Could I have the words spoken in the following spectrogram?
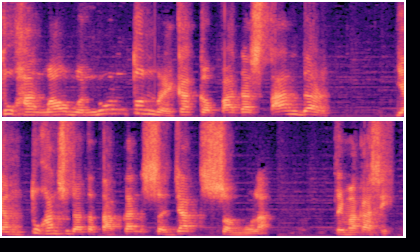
Tuhan mau menuntun mereka kepada standar yang Tuhan sudah tetapkan sejak semula. Terima kasih.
